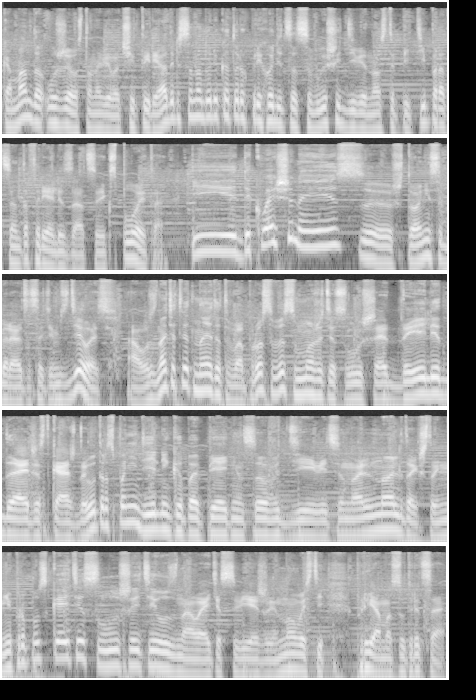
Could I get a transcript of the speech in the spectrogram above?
Команда уже установила 4 адреса, на долю которых приходится свыше 95% реализации эксплойта. И the question is, э, что они собираются с этим сделать? А узнать ответ на этот вопрос вы сможете слушать Daily Digest каждое утро с понедельника по пятницу в 9.00, так что не пропускайте, слушайте, узнавайте свежие новости прямо с утреца.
